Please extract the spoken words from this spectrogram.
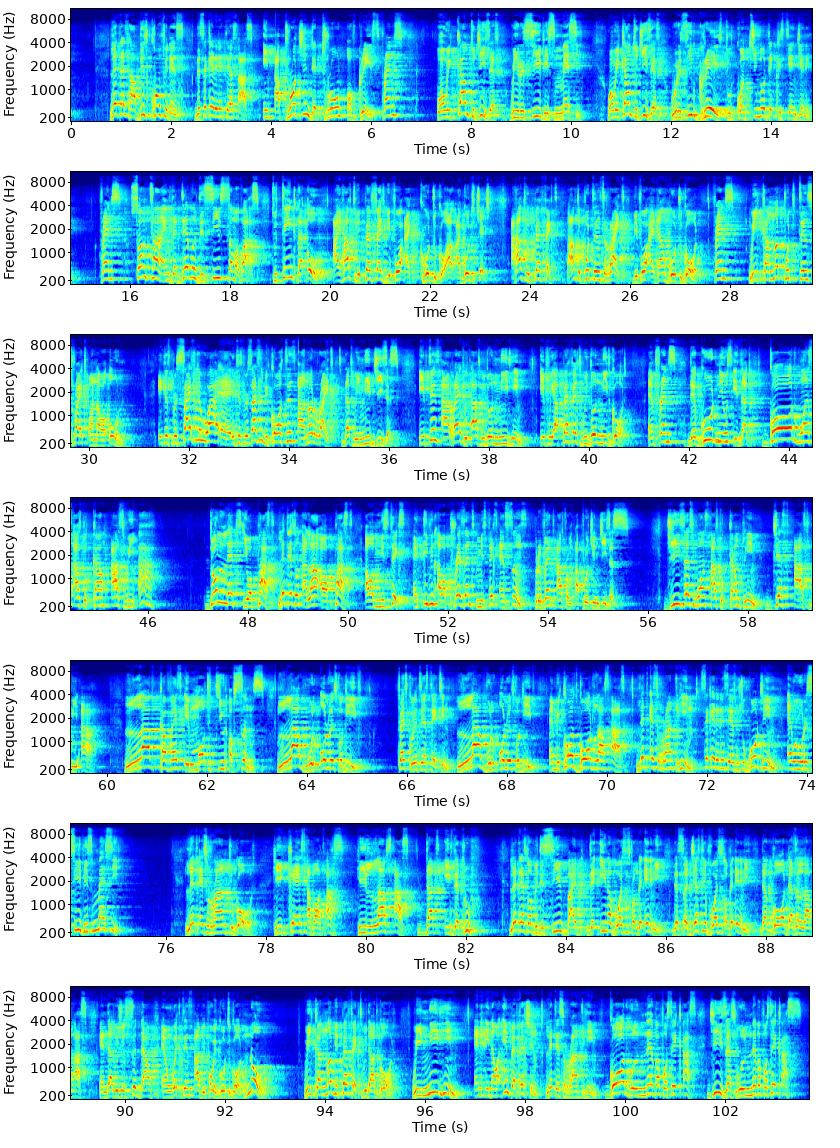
Let us have this confidence, the second reading tells us, in approaching the throne of grace. Friends, when we come to Jesus, we receive his mercy. When we come to Jesus, we receive grace to continue the Christian journey. Friends, sometimes the devil deceives some of us to think that, oh, I have to be perfect before I go to go, I, go to church. I have to be perfect. I have to put things right before I then go to God. Friends, we cannot put things right on our own. It is precisely why uh, it is precisely because things are not right that we need Jesus. If things are right with us, we don't need him. If we are perfect, we don't need God. And friends, the good news is that God wants us to come as we are. Don't let your past, let us not allow our past, our mistakes, and even our present mistakes and sins prevent us from approaching Jesus. Jesus wants us to come to Him just as we are. Love covers a multitude of sins. Love will always forgive. 1 Corinthians 13. Love will always forgive. And because God loves us, let us run to Him. Second reading says we should go to Him and we will receive His mercy. Let us run to God. He cares about us, He loves us. That is the truth. Let us not be deceived by the inner voices from the enemy, the suggestive voices of the enemy, that God doesn't love us and that we should sit down and work things out before we go to God. No, we cannot be perfect without God. We need Him. And in our imperfection, let us run to Him. God will never forsake us. Jesus will never forsake us.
